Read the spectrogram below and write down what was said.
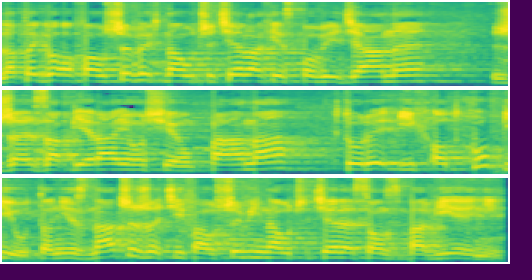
Dlatego o fałszywych nauczycielach jest powiedziane, że zapierają się Pana, który ich odkupił. To nie znaczy, że ci fałszywi nauczyciele są zbawieni.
